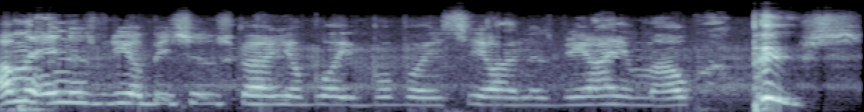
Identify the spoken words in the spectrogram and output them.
I'm gonna end this video. Be sure to subscribe, your boy, boy, boy. See y'all in this video. I am out. Peace.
